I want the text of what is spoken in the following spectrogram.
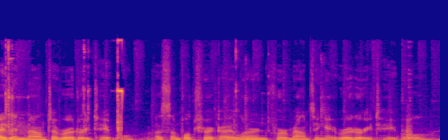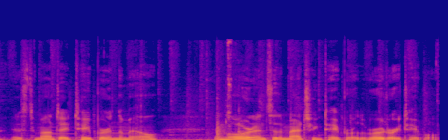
I then mount a rotary table. A simple trick I learned for mounting a rotary table is to mount a taper in the mill and lower it into the matching taper of the rotary table,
